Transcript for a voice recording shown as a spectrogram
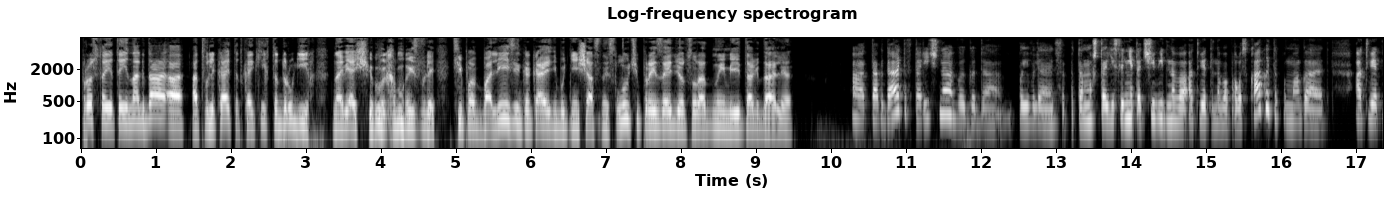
Просто это иногда а, отвлекает от каких-то других навязчивых мыслей, типа болезнь какая-нибудь, несчастный случай произойдет с родными и так далее. А тогда это вторичная выгода появляется, потому что если нет очевидного ответа на вопрос, как это помогает, ответ,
